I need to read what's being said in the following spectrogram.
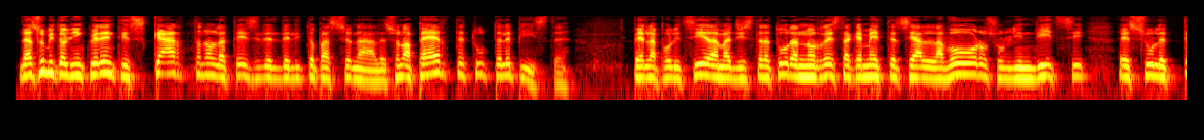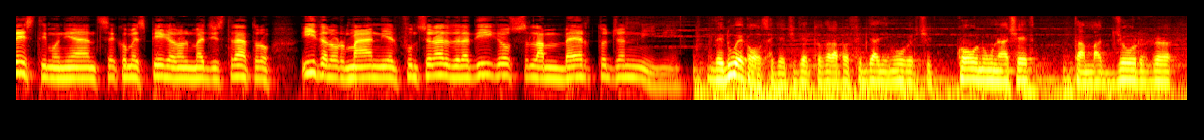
Da subito gli inquirenti scartano la tesi del delitto passionale, sono aperte tutte le piste. Per la polizia e la magistratura non resta che mettersi al lavoro sugli indizi e sulle testimonianze, come spiegano il magistrato Italo Ormani e il funzionario della Digos Lamberto Giannini. Le due cose che ci detto la possibilità di muoverci con una certa maggior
